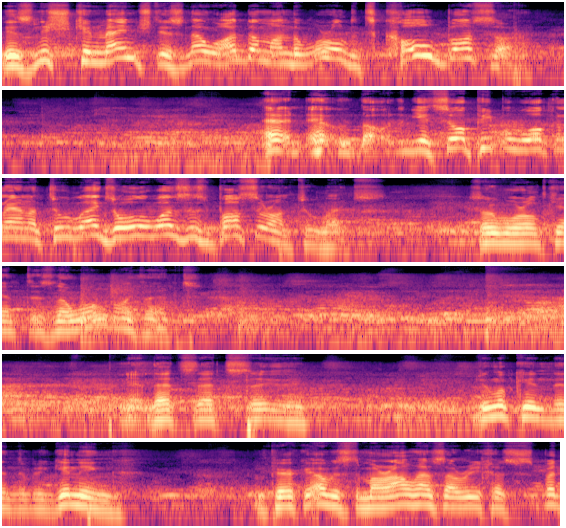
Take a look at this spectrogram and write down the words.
there's nishkin mensch. There's no adam on the world. It's cold basar. And uh, you saw people walking around on two legs. All it was is basar on two legs. So the world can't. There's no world like that. Yeah, that's that's. Uh, you look in, in the beginning. In Pirkei Avos, the Maharal has arichas, but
